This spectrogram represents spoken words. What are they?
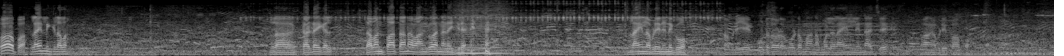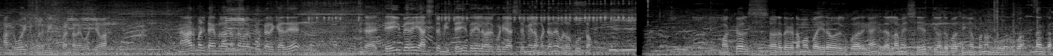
போப்பா லைன் நிற்கலாம் நல்லா கடைகள். லவன் பார்த்தானா வாங்குவான்னு நினைக்கிறேன். லைனில் அப்படியே நின்றுக்குவோம் அப்படியே கூட்டத்தோட கூட்டமாக நம்மள லைனில் நின்னாச்சு. வாங்க அப்படியே பார்ப்போம். அங்கே போயிட்டு உங்களை மீட் பண்ணுறேன் ஓகேவா நார்மல் டைமில் வந்து அவ்வளோ கூட்டம் இருக்காது. இந்த தேய்பிரை அஷ்டமி தேய்பிரையில் வரக்கூடிய அஷ்டமியில் மட்டும்தான் இவ்வளோ கூட்டம். மக்கள் அடுத்த கட்டமாக பைரவருக்கு பாருங்கள் இதெல்லாமே சேர்த்து வந்து பார்த்தீங்க அப்படின்னா நூறுரூபா. இந்தாங்க்கா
